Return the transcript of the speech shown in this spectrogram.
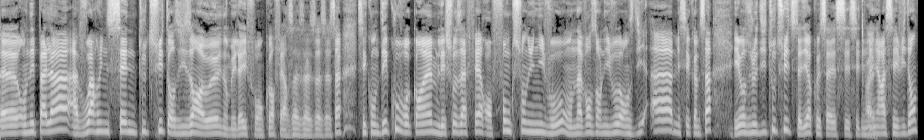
euh, on n'est pas là à voir une scène tout de suite en se disant ah ouais non mais là il faut encore faire ça ça ça ça ça. C'est qu'on découvre quand même les choses à faire en fonction du niveau. On avance dans le niveau on se dit ah mais c'est comme ça. Et on se le dit tout de suite. C'est à dire que c'est d'une manière assez évidente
